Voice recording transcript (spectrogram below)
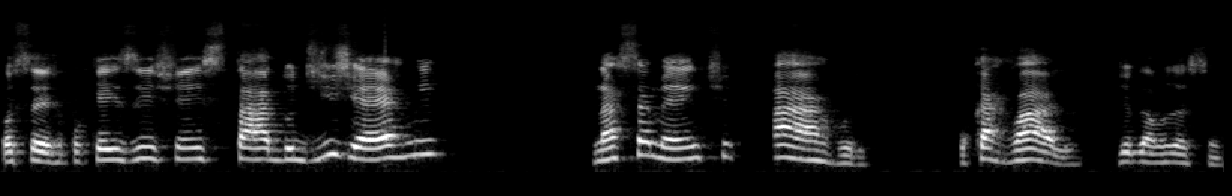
Ou seja, porque existe em estado de germe na semente a árvore, o carvalho, digamos assim.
